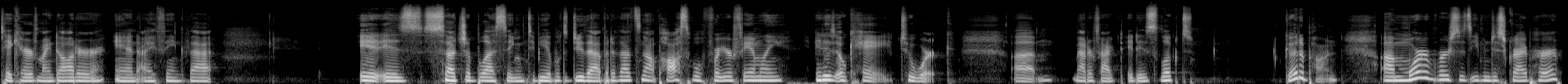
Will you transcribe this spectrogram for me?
take care of my daughter. And I think that it is such a blessing to be able to do that. But if that's not possible for your family, it is okay to work. Um, matter of fact, it is looked good upon. Um, more verses even describe her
